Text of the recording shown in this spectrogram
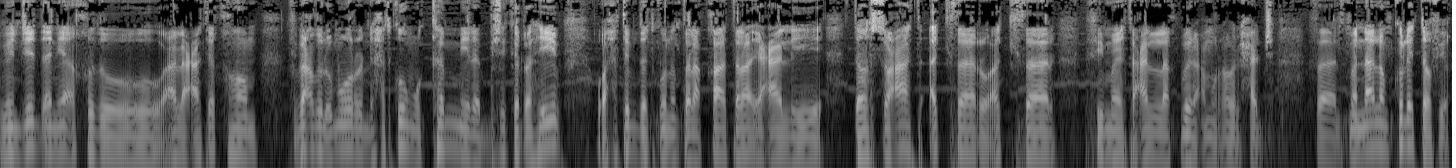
من جد أن يأخذوا على عاتقهم في بعض الأمور اللي حتكون مكملة بشكل رهيب وحتبدأ تكون انطلاقات رائعة لتوسعات أكثر وأكثر فيما يتعلق بالعمر أو الحج. فنتمنى لهم كل التوفيق.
